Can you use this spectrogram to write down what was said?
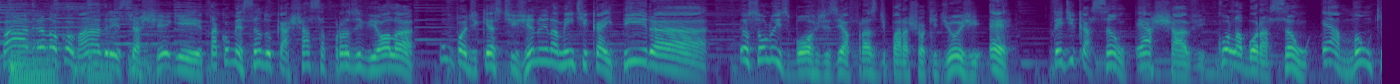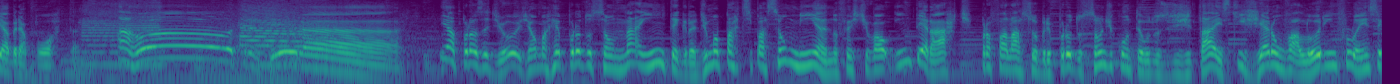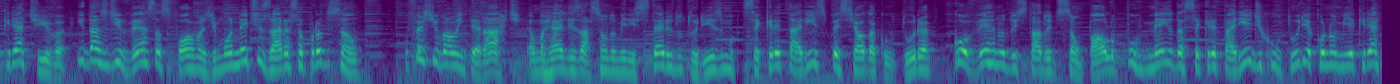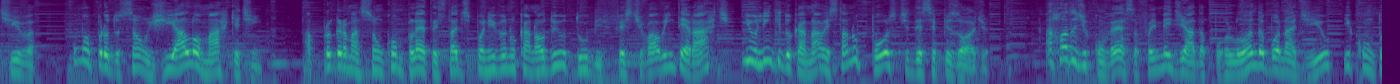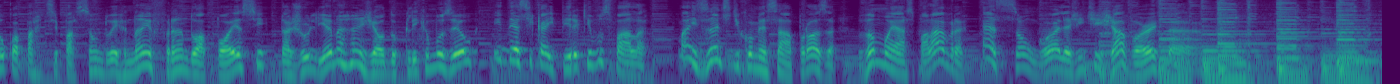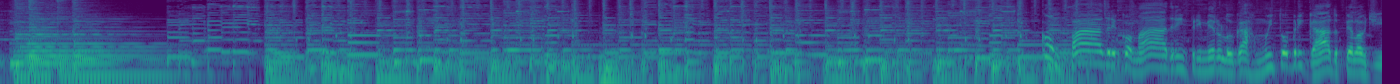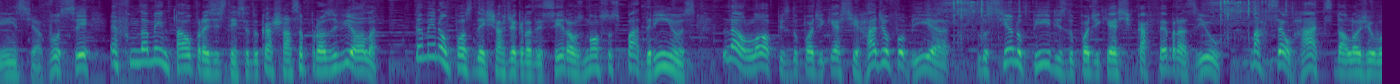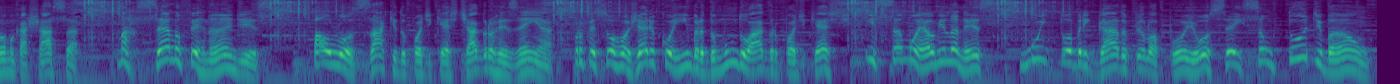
Compadre, alô comadre, se achegue. Tá começando Cachaça, Prosa e Viola, um podcast genuinamente caipira. Eu sou Luiz Borges e a frase de para-choque de hoje é: Dedicação é a chave, colaboração é a mão que abre a porta. Arro, tranqueira! E a prosa de hoje é uma reprodução na íntegra de uma participação minha no Festival Interarte para falar sobre produção de conteúdos digitais que geram valor e influência criativa e das diversas formas de monetizar essa produção. O Festival Interarte é uma realização do Ministério do Turismo, Secretaria Especial da Cultura, Governo do Estado de São Paulo por meio da Secretaria de Cultura e Economia Criativa. Uma produção Giallo Marketing, a programação completa está disponível no canal do YouTube Festival Interarte e o link do canal está no post desse episódio. A roda de conversa foi mediada por Luanda Bonadio e contou com a participação do Hernan Efran do Apoia-se, da Juliana Rangel do Clique Museu e desse caipira que vos fala. Mas antes de começar a prosa, vamos moer as palavras? É só um gole, a gente já volta. Compadre, comadre, em primeiro lugar, muito obrigado pela audiência. Você é fundamental para a existência do Cachaça, Prosa e Viola. Também não posso deixar de agradecer aos nossos padrinhos: Léo Lopes, do podcast Radiofobia, Luciano Pires, do podcast Café Brasil, Marcel Hatz, da loja Eu Amo Cachaça, Marcelo Fernandes, Paulo Ozaki, do podcast Agro Resenha, professor Rogério Coimbra, do Mundo Agro Podcast e Samuel Milanês. Muito obrigado pelo apoio, vocês são tudo de bom!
